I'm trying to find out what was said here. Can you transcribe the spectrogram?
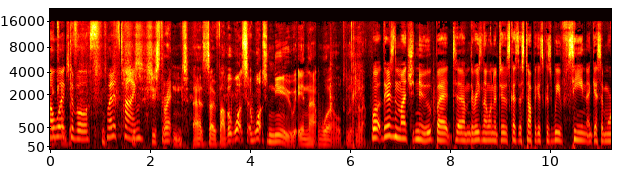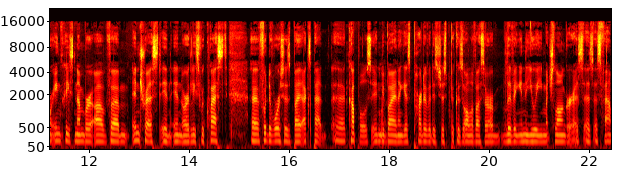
I'll work up. divorce when it's time. She's, she's threatened uh, so far, but what's what's new in that world, Ludmilla? Well, there isn't much new, but um, the reason I wanted to discuss this topic is because we've seen, I guess, a more increased number of um, interest in, in, or at least requests uh, for divorces by expat uh, couples in Right. Dubai. And I guess part of it is just because all of us are living in the UAE much longer as, as, as families.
